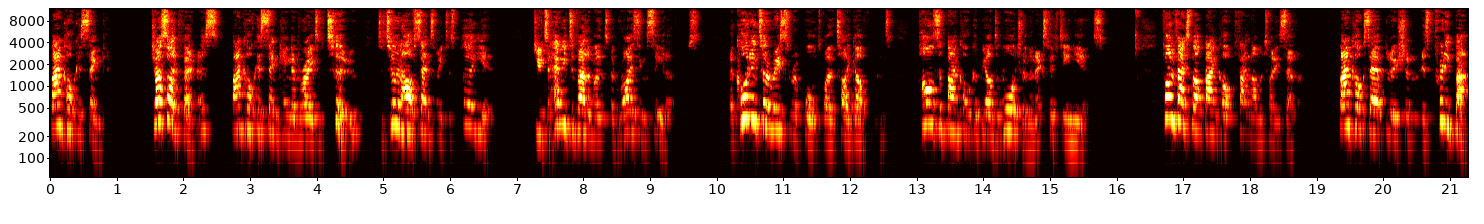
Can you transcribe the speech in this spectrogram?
Bangkok is sinking. Just like Venice, Bangkok is sinking at a rate of 2 to 2.5 centimetres per year due to heavy development and rising sea levels. According to a recent report by the Thai government, parts of Bangkok could be underwater in the next 15 years. Fun facts about Bangkok, fact number 27. Bangkok's air pollution is pretty bad.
